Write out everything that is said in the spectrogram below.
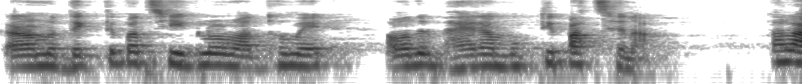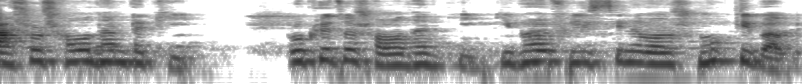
কারণ আমরা দেখতে পাচ্ছি এগুলোর মাধ্যমে আমাদের ভাইরা মুক্তি পাচ্ছে না। তাহলে আসল সমাধানটা কি? প্রকৃত সমাধান কি? কীভাবে ফিলিস্তিনের মানুষ মুক্তি পাবে?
